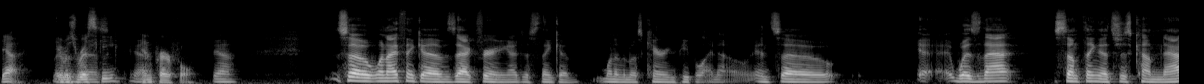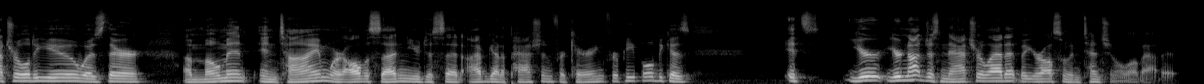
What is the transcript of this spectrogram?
Yeah, there it was, was risky yeah. and prayerful. Yeah. So when I think of Zak Fearing, I just think of one of the most caring people I know. And so, was that something that's just come natural to you? Was there a moment in time where all of a sudden you just said, "I've got a passion for caring for people"? Because it's you're you're not just natural at it, but you're also intentional about it.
